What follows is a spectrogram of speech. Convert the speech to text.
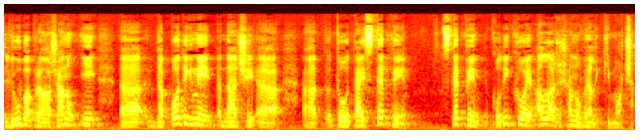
ljubav prema Allahšanu i uh, da podigne znači, uh, uh, to, taj stepen, stepen koliko je Allah Đelšanu veliki moćan.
